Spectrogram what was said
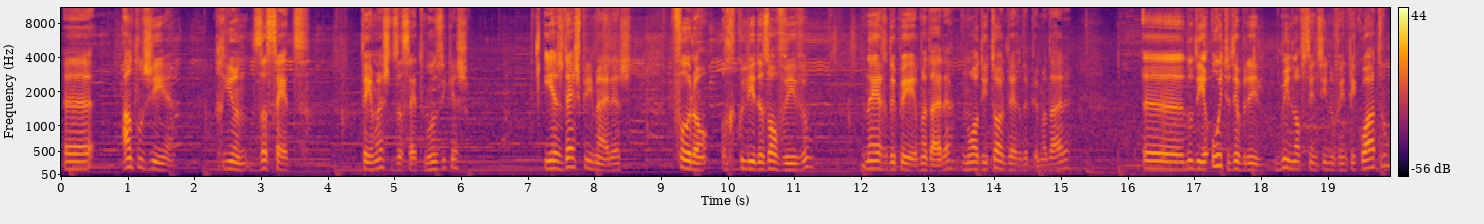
Uh, a antologia reúne 17 temas, 17 músicas, e as 10 primeiras foram recolhidas ao vivo na RDP Madeira, no auditório da RDP Madeira, uh, no dia 8 de abril de 1994,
